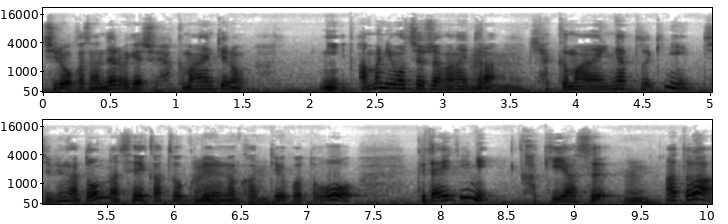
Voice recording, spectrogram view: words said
治療家さんであれば月収100万円っていうのにあまりモチベーションがないからうん100万円になった時に自分がどんな生活を送れるのかっていうことを具体的に書き出す、うん。あとは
